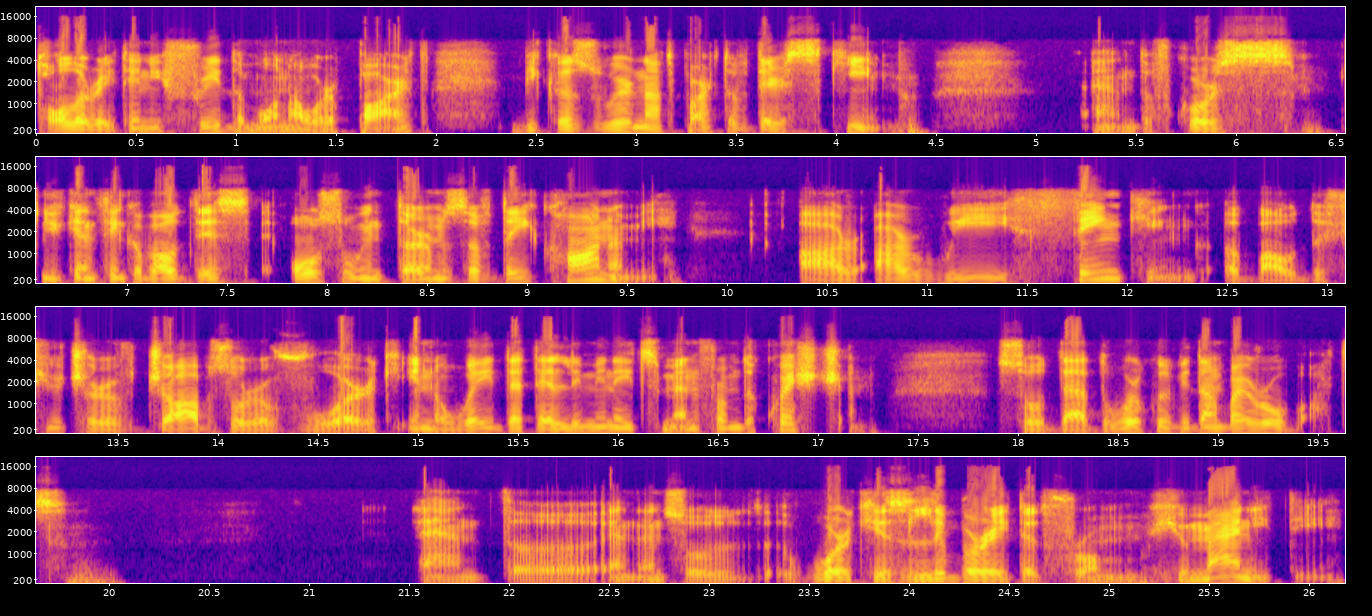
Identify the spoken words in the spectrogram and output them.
tolerate any freedom on our part because we're not part of their scheme. And of course, you can think about this also in terms of the economy. Are, are we thinking about the future of jobs or of work in a way that eliminates men from the question? So that the work will be done by robots. And uh, and and so work is liberated from humanity.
